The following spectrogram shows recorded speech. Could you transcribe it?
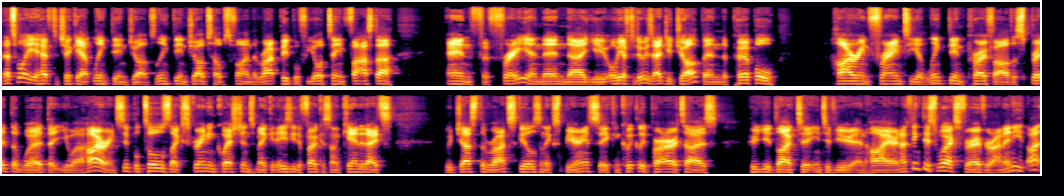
That's why you have to check out LinkedIn Jobs. LinkedIn Jobs helps find the right people for your team faster and for free. And then uh, you all you have to do is add your job and the purple hiring frame to your LinkedIn profile to spread the word that you are hiring. Simple tools like screening questions make it easy to focus on candidates with just the right skills and experience so you can quickly prioritize who you'd like to interview and hire. And I think this works for everyone. Any I,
